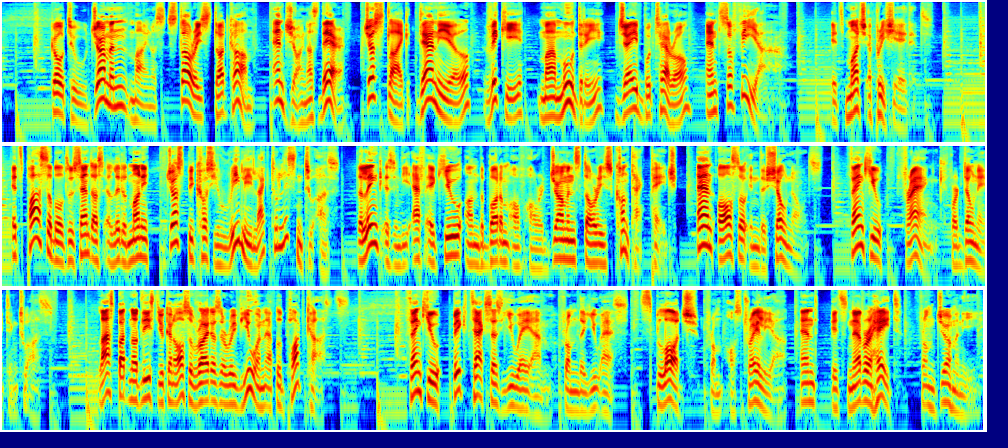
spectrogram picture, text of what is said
Go to German-stories.com and join us there, just like Daniel, Vicky, Mahmoudri, Jay Butero, and Sofia. It's much appreciated. It's possible to send us a little money just because you really like to listen to us. The link is in the FAQ on the bottom of our German Stories contact page and also in the show notes. Thank you, Frank, for donating to us. Last but not least, you can also write us a review on Apple Podcasts. Thank you, Big Texas UAM from the US, Splodge from Australia, and It's Never Hate from Germany.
